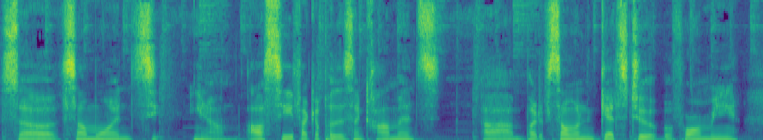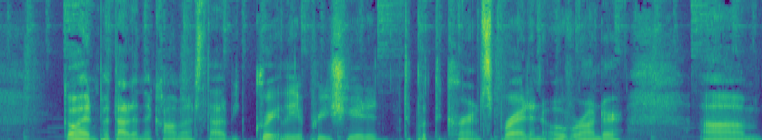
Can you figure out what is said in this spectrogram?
so if someone, see, you know, I'll see if I can put this in comments. Um, but if someone gets to it before me, go ahead and put that in the comments. That would be greatly appreciated to put the current spread and over under. Um,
